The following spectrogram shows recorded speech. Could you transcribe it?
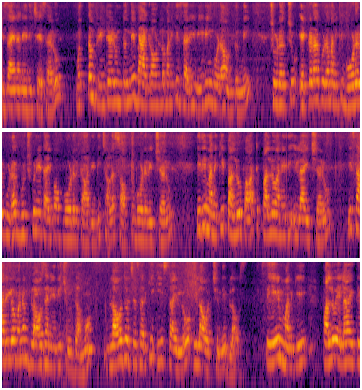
డిజైన్ అనేది చేశారు. మొత్తం ప్రింటెడ్ ఉంటుంది. బ్యాక్గ్రౌండ్లో మనకి జరీ వీవింగ్ కూడా ఉంటుంది. చూడొచ్చు. ఎక్కడా కూడా మనకి బోర్డర్ కూడా గుచ్చుకునే టైప్ ఆఫ్ బోర్డర్ కాదు ఇది. చాలా సాఫ్ట్ బోర్డర్ ఇచ్చారు. ఇది మనకి పళ్ళు పార్ట్ పళ్ళు అనేది ఇలా ఇచ్చారు. ఈ సారీలో మనం బ్లౌజ్ అనేది చూద్దాము. బ్లౌజ్ వచ్చేసరికి ఈ స్టైల్లో ఇలా వచ్చింది బ్లౌజ్. సేమ్ మనకి పళ్ళు ఎలా అయితే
